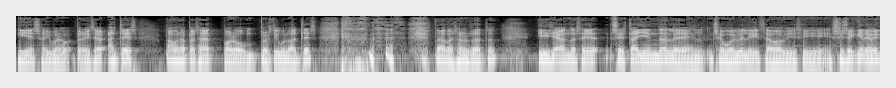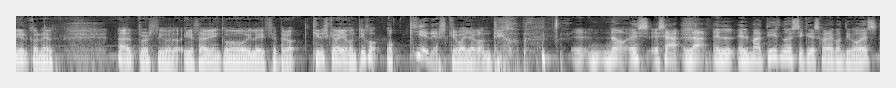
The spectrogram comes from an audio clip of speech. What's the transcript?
Y eso, y bueno, pero dice, antes vamos a pasar por un prostíbulo antes, para pasar un rato, y ya cuando se, se está yendo, le- se vuelve y le dice a Bobby si, si se quiere venir con él al prostíbulo. Y está bien como Bobby le dice, pero ¿quieres que vaya contigo o quieres que vaya contigo? Eh, no, es, o sea, la- el, el matiz no es si quieres que vaya contigo, es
